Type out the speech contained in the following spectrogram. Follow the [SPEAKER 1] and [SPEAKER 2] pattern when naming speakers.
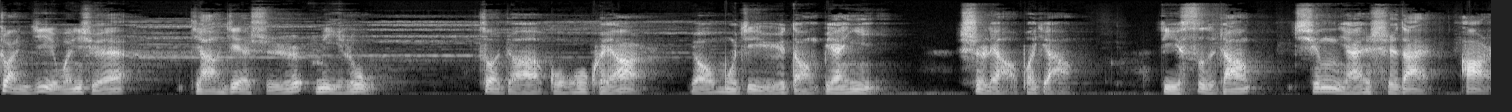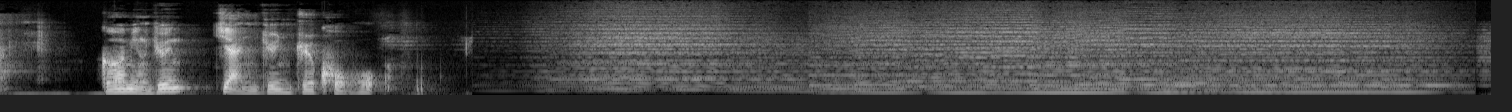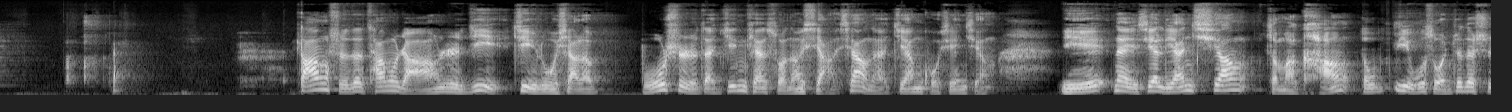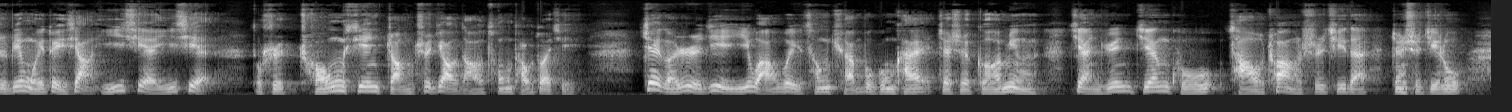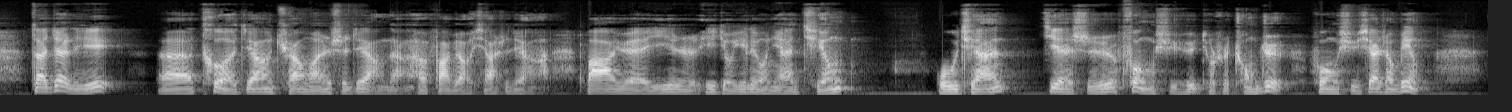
[SPEAKER 1] 传记文学《蒋介石秘录》，作者谷物奎二，由穆继宇等编译，事了播讲。第四章：青年时代二，革命军建军之苦。当时的参谋长日记记录下了不是在今天所能想象的艰苦心情。以那些连枪怎么扛都一无所知的士兵为对象，一切一切都是重新整治教导，从头做起。这个日记以往未曾全部公开，这是革命建军艰苦草创时期的真实记录。在这里。呃，特将全文是这样的啊，发表一下是这样啊。八月一日，一九一六年晴，午前届时奉许就是重治，奉许先生命，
